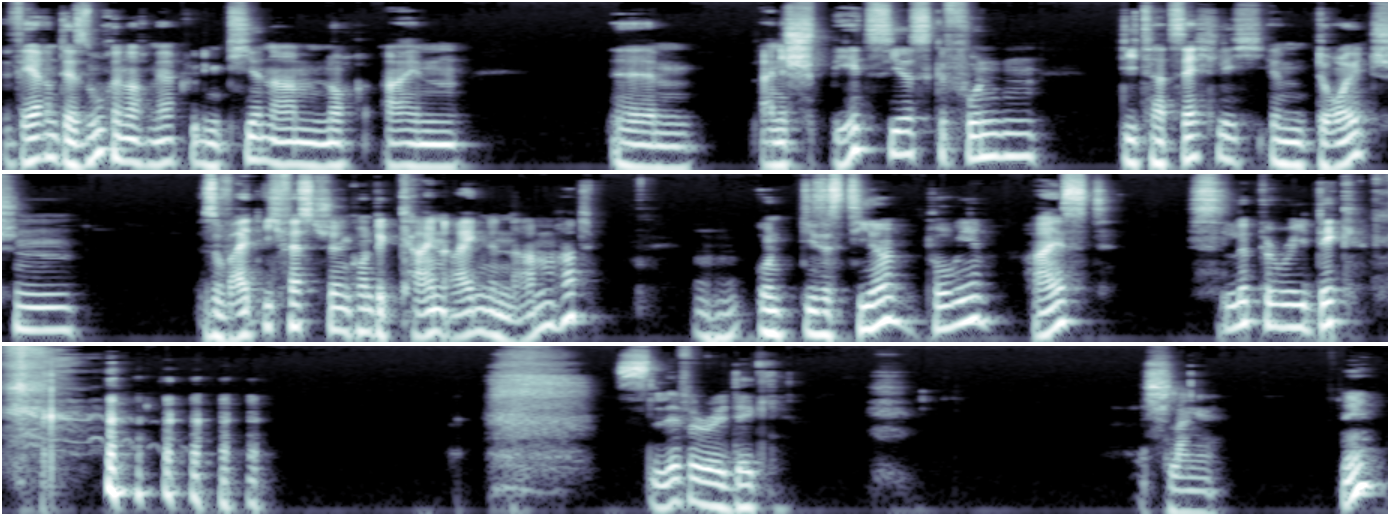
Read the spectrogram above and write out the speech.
während der Suche nach merkwürdigen Tiernamen noch ein, ähm, eine Spezies gefunden, die tatsächlich im Deutschen, soweit ich feststellen konnte, keinen eigenen Namen hat. Mhm. Und dieses Tier, Tobi, heißt Slippery Dick. Slippery Dick. Schlange. Nee?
